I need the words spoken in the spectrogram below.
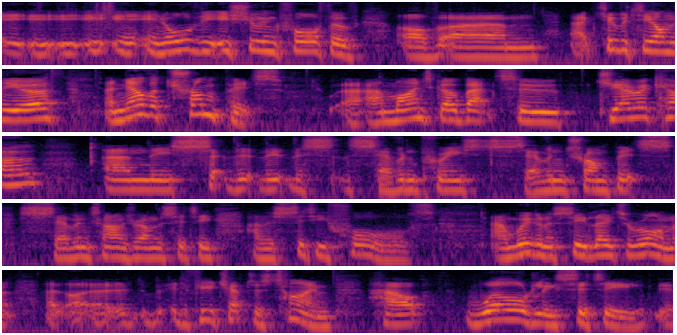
in, all the issuing forth of, of um, activity on the earth. And now the trumpets. Uh, our minds go back to Jericho and the, the, the, the, seven priests, seven trumpets, seven times around the city, and the city falls. And we're going to see later on, uh, uh, in a few chapters' time, how worldly city, uh,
